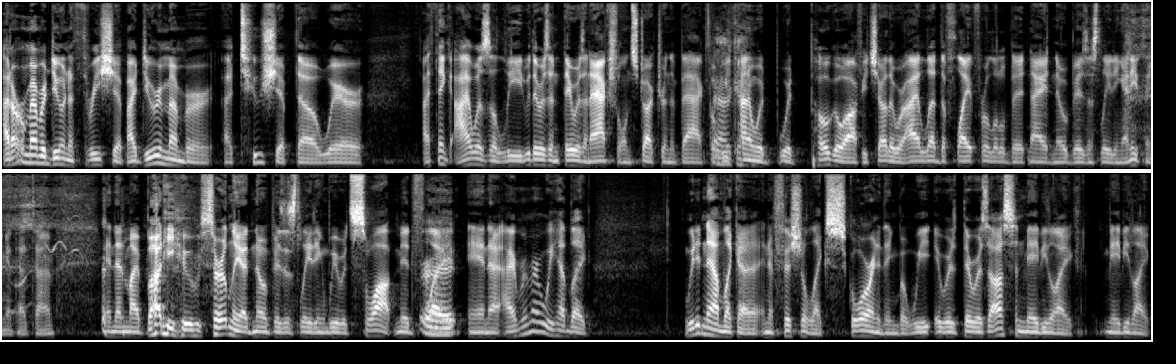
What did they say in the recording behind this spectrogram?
I don't remember doing a three ship. I do remember a two ship though, where I think I was a lead. There was an, there was an actual instructor in the back, but we kind of would would pogo off each other. Where I led the flight for a little bit, and I had no business leading anything at that time. and then my buddy, who certainly had no business leading, we would swap mid flight. Right. And I, I remember we had like we didn't have like a, an official like score or anything, but we it was there was us and maybe like maybe like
